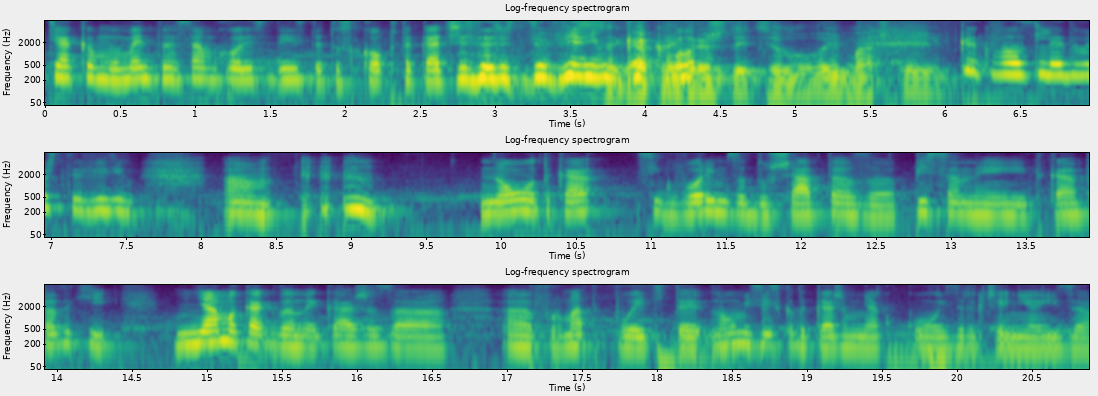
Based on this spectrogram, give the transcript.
тя към момента само ходи с един стетоскоп, така че ще видим Сега какво, прегръщай, целувай, мачкай. какво следва, ще видим. А, много така си говорим за душата, за писане и така нататък и няма как да не кажа за а, формата поетите. Много ми се иска да кажем няколко изречения и за,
